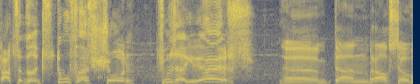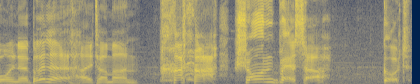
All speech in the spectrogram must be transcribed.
Dazu wirkst du fast schon zu seriös. Ähm, dann brauchst du wohl eine Brille, alter Mann. Haha, schon besser. Gut,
